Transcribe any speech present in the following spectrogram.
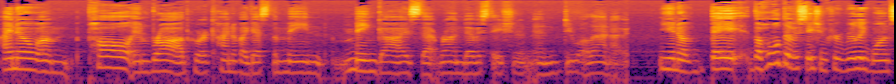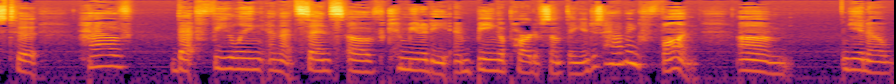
I know um, Paul and Rob, who are kind of I guess the main main guys that run Devastation and, and do all that you know, they the whole Devastation crew really wants to have that feeling and that sense of community and being a part of something and just having fun. Um, you know,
